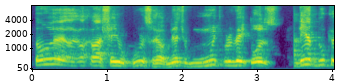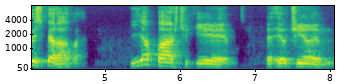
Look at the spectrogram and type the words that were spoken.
Então, eu achei o curso realmente muito proveitoso, dentro do que eu esperava. E a parte que eu tinha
